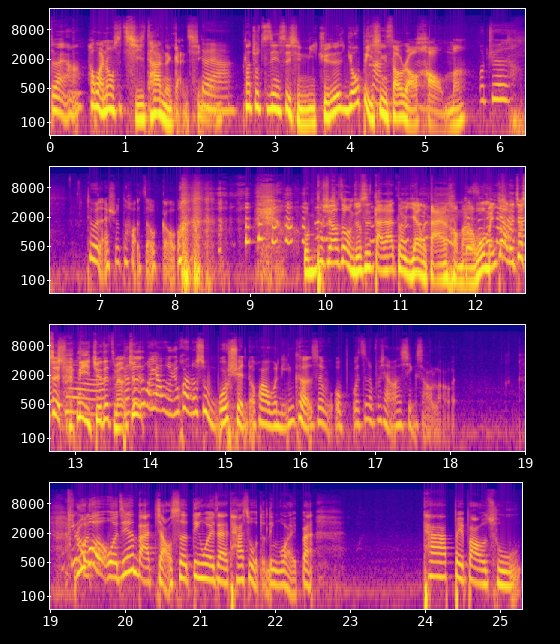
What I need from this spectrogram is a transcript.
对啊，他玩弄是其他人的感情、对啊，那就这件事情，你觉得有比性骚扰好吗？我觉得对我来说都好糟糕。我们不需要这种就是大家都一样的答案好吗？我们要的就是你觉得怎么样？就是如果要是换都是我选的话，我宁可是我我真的不想要性骚扰。哎，如果我今天把角色定位在他是我的另外一半，他被爆出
